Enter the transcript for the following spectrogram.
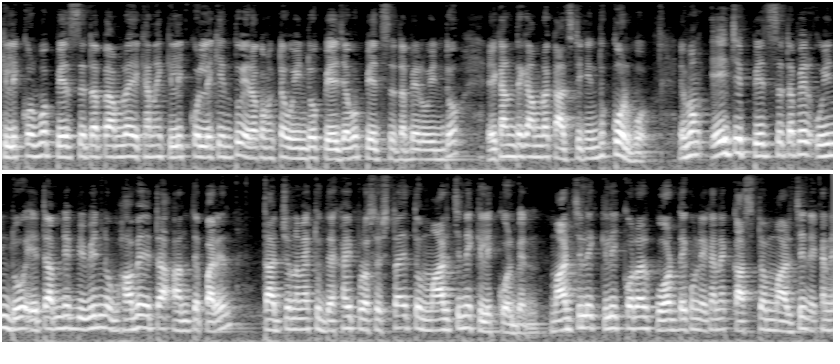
ক্লিক করব। পেজ সেট আমরা এখানে ক্লিক করলে কিন্তু এরকম একটা উইন্ডো পেয়ে যাব পেজ সেট উইন্ডো এখান থেকে আমরা কাজটি কিন্তু করব। এবং এই যে পেজ সেট উইন্ডো এটা আপনি বিভিন্নভাবে এটা আনতে পারেন। তার জন্য আমি একটু দেখাই প্রসেসটায় তো মার্জিনে ক্লিক করবেন। মার্জিনে ক্লিক করার পর দেখুন এখানে কাস্টম মার্জিন এখানে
